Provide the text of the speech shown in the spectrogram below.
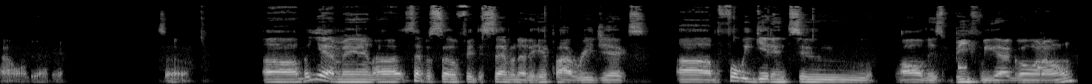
I don't want to be out here. So, uh, but yeah, man, uh, it's episode 57 of the Hip Hop Rejectz. Uh, before we get into all this beef we got going on,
